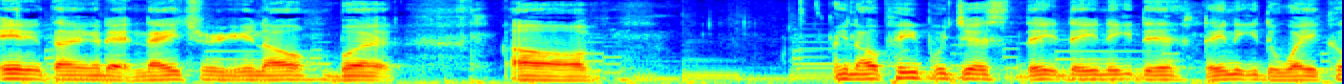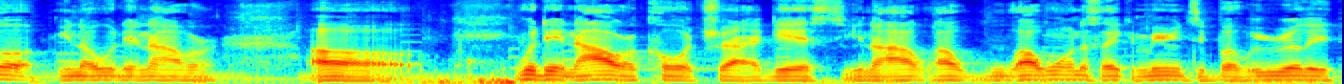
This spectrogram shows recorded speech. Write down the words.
anything of that nature, you know, but, uh, you know, people just, they, they need to, they need to wake up, you know, within our, uh, within our culture, I guess. You know, I, I, I want to say community, but we really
